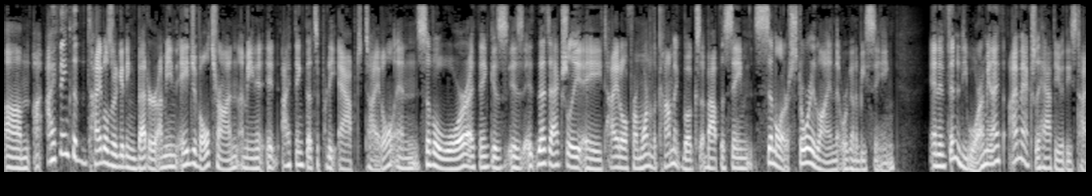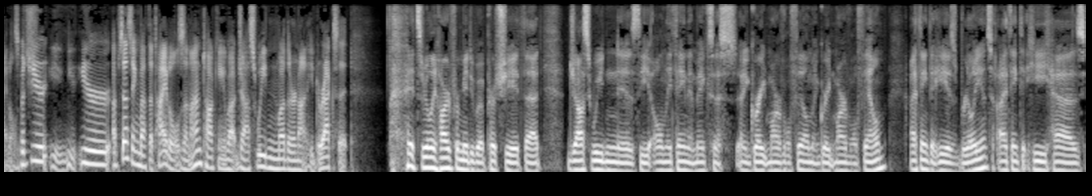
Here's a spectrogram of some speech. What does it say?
Um, I, think that the titles are getting better. I mean, Age of Ultron. I mean, it, it, I think that's a pretty apt title, and Civil War. I think is is it, that's actually a title from one of the comic books about the same similar storyline that we're going to be seeing. And Infinity War. I mean, I, am actually happy with these titles, but you're you're obsessing about the titles, and I'm talking about Joss Whedon, whether or not he directs it. It's really hard for me to appreciate that Joss Whedon is the only thing that makes us a great Marvel film, and great Marvel film. I think that he is brilliant. I think that he has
